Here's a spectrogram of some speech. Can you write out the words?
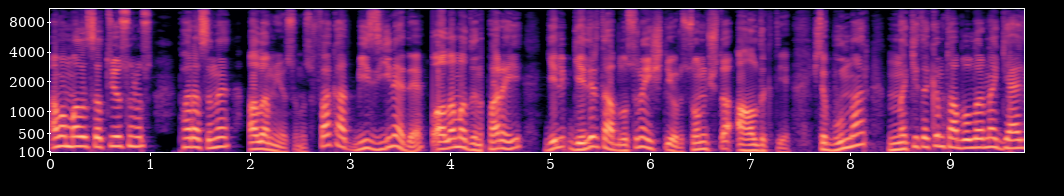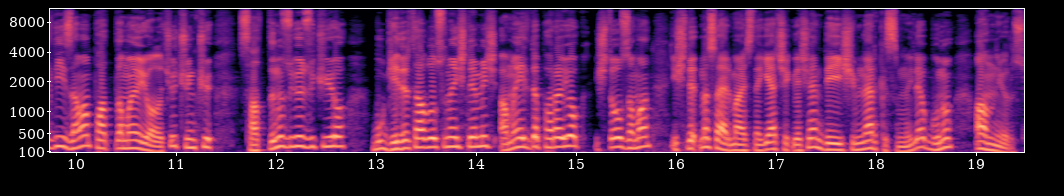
Ama malı satıyorsunuz, parasını alamıyorsunuz. Fakat biz yine de alamadığın parayı gelip gelir tablosuna işliyoruz. Sonuçta aldık diye. İşte bunlar nakit akım tablolarına geldiği zaman patlamaya yol açıyor. Çünkü sattığınız gözüküyor. Bu gelir tablosuna işlemiş ama elde para yok. İşte o zaman işletme sermayesinde gerçekleşen değişimler kısmıyla bunu anlıyoruz.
